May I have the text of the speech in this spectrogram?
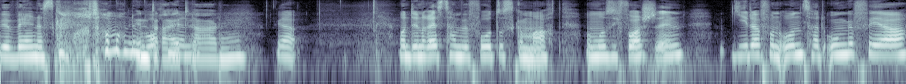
wir Wellness gemacht haben an dem In drei Wochenende. Tagen. Ja. Und den Rest haben wir Fotos gemacht. Man muss sich vorstellen, jeder von uns hat ungefähr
